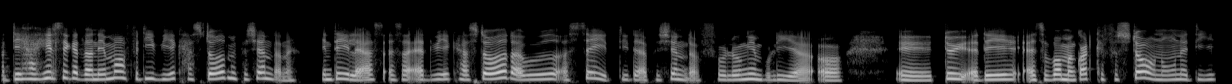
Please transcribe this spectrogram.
Og det har helt sikkert været nemmere, fordi vi ikke har stået med patienterne, en del af os. Altså at vi ikke har stået derude og set de der patienter få lungeembolier og øh, dø af det. Altså hvor man godt kan forstå nogle af de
